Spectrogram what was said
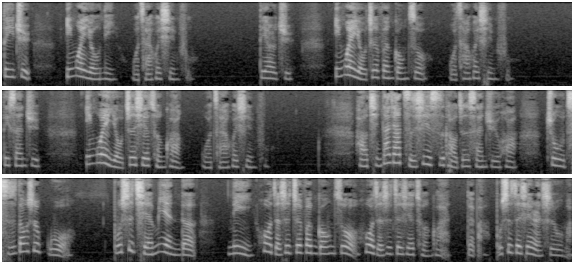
第一句，因为有你，我才会幸福；第二句，因为有这份工作，我才会幸福；第三句，因为有这些存款，我才会幸福。好，请大家仔细思考这三句话，主词都是我，不是前面的你，或者是这份工作，或者是这些存款。对吧？不是这些人事物嘛？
